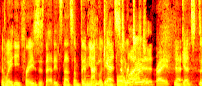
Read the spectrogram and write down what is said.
the way he phrases that, it's not something you're He looking gets to forward watch to. it, right? He gets to.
